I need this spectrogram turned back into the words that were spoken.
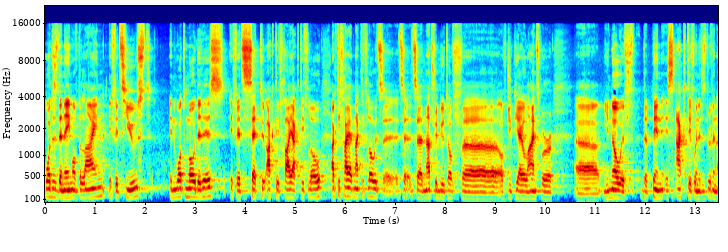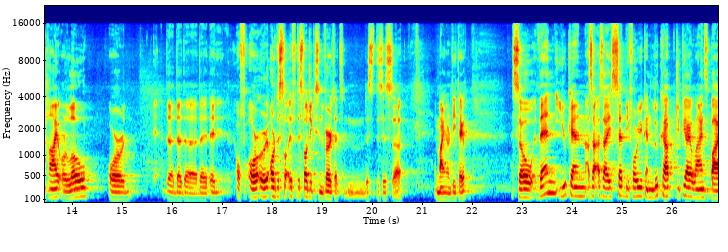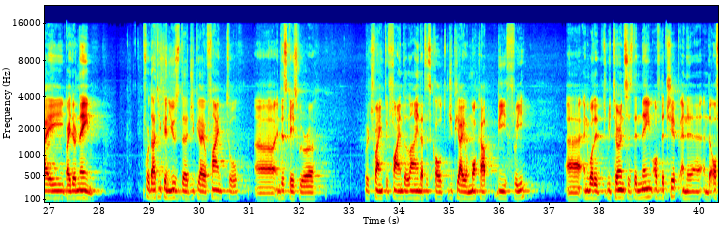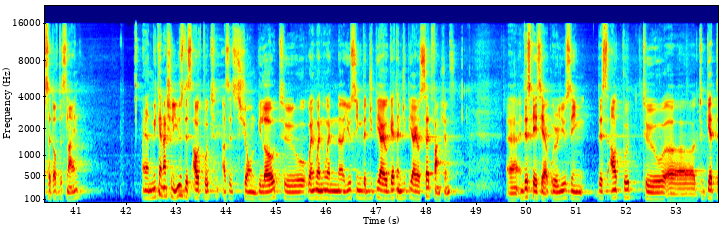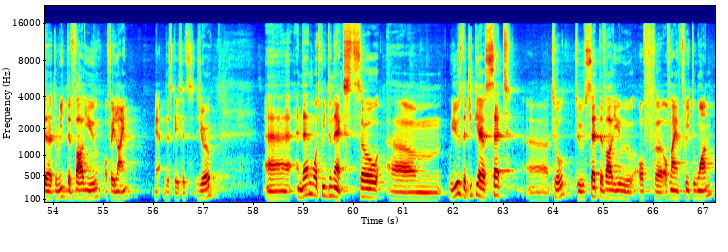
what is the name of the line, if it's used, in what mode it is, if it's set to active high, active low. Active high and active low, it's, a, it's, a, it's an attribute of, uh, of GPIO lines where uh, you know if the pin is active when it's driven high or low, or the, the, the, the of, or, or, or this, if this logic is inverted. Mm, this, this is uh, a minor detail. So then you can, as, as I said before, you can look up GPIO lines by, by their name. For that, you can use the GPIO find tool uh, in this case, we were, we're trying to find a line that is called GPIO mockup B3. Uh, and what it returns is the name of the chip and the, and the offset of this line. And we can actually use this output, as it's shown below, to when, when, when uh, using the GPIO get and GPIO set functions. Uh, in this case, yeah, we're using this output to, uh, to get the, to read the value of a line. Yeah, in this case, it's zero. Uh, and then what we do next. So um, we use the GPIO set uh, tool to set the value of, uh, of line 3 to 1.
